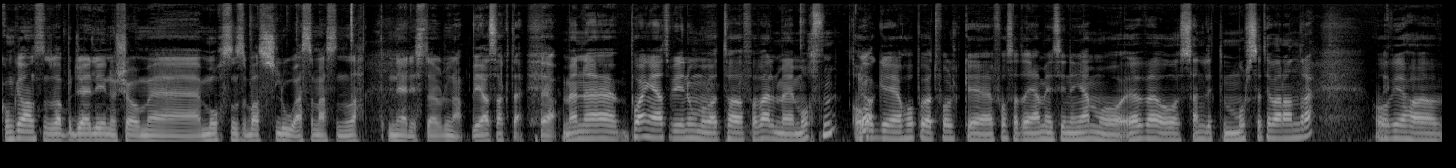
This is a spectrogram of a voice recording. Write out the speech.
konkurransen som var på Jay Lino Show med morsen som bare slo SMS-en rett ned i støvlene. Vi har sagt det. Ja. Men uh, poenget er at vi nå må ta farvel med morsen. Og ja. håper at folk eh, fortsetter hjemme i sine hjem og øver og sender litt morse til hverandre. Og vi har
